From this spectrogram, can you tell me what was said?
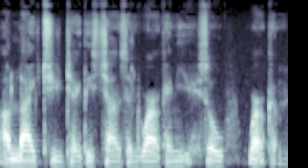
I'd like to take this chance and welcome you. So welcome.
